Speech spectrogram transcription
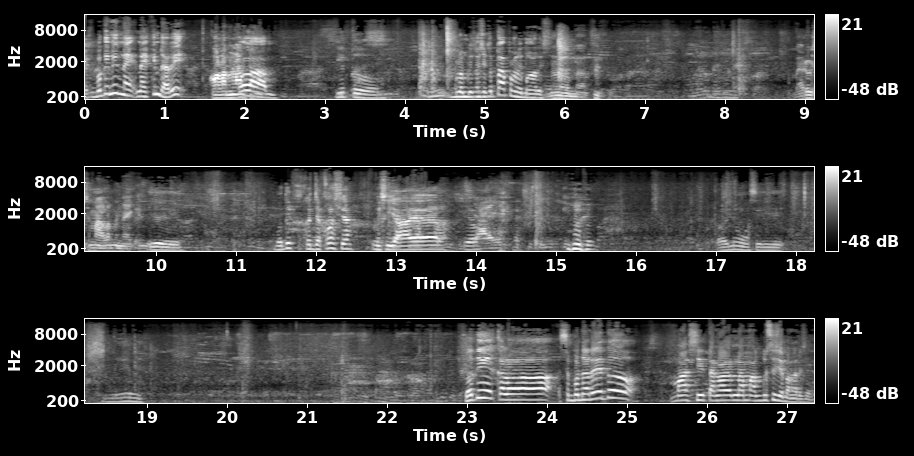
naik. Berarti ini naik, naikin dari Kolam langsung. kolam. Gitu. Belum dikasih ketapang nih Bang Aris. Belum. Baru semalam naikin. Iya. iya. Berarti kerja keras ya, ngisi air. Ya. Saya. Oh ini masih ini. nih. Berarti kalau sebenarnya itu masih tanggal 6 Agustus ya Bang Aris ya?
